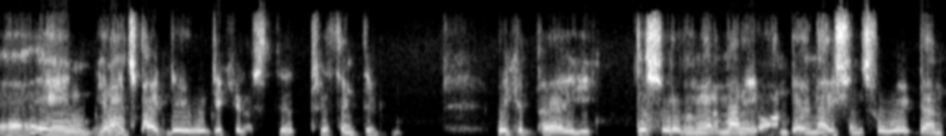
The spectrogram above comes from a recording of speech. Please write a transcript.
Uh, and, you know, it's patently ridiculous to, to think that we could pay this sort of amount of money on donations for work done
